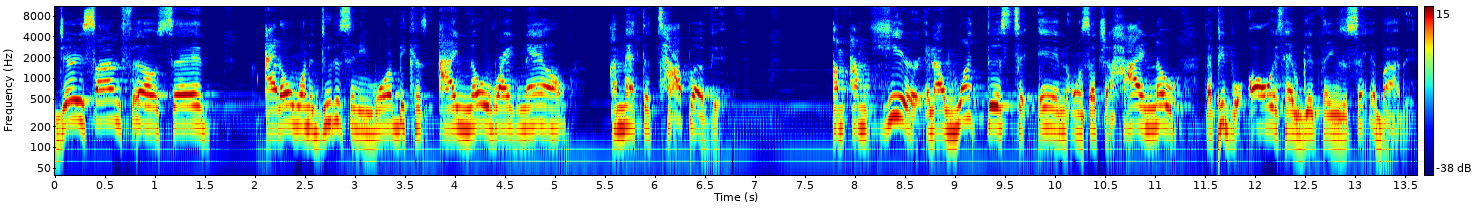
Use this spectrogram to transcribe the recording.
Jerry Seinfeld said, I don't want to do this anymore because I know right now I'm at the top of it. I'm, I'm here and I want this to end on such a high note that people always have good things to say about it.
